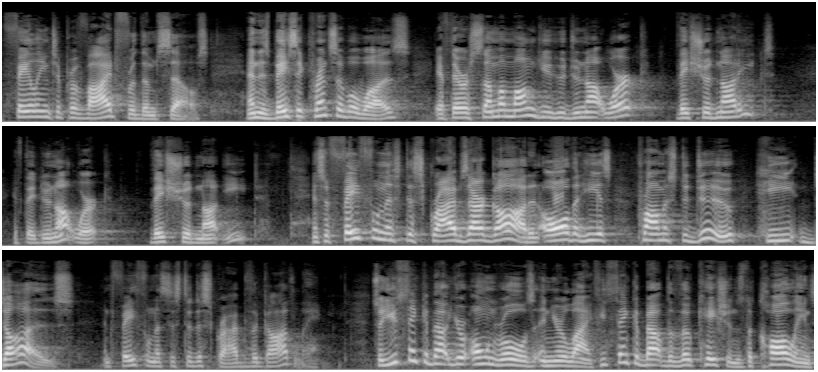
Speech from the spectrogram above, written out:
failing to provide for themselves. And his basic principle was if there are some among you who do not work, they should not eat. If they do not work, they should not eat. And so faithfulness describes our God, and all that He has promised to do, He does. And faithfulness is to describe the godly. So you think about your own roles in your life. You think about the vocations, the callings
